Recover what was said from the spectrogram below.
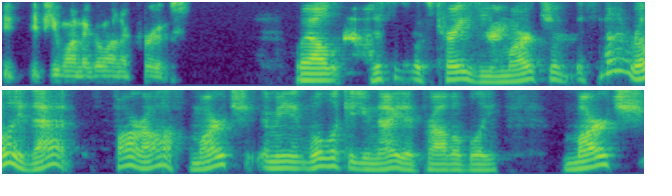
if you want to go on a cruise. Well, this is what's crazy. March of it's not really that far off. March, I mean, we'll look at United probably. March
